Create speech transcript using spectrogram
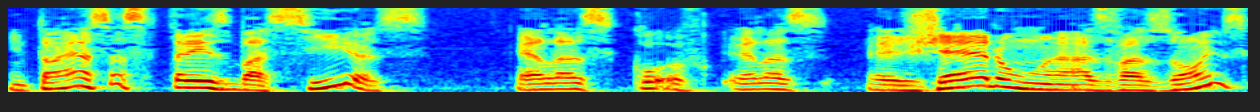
Então essas três bacias, elas, elas é, geram as vazões,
